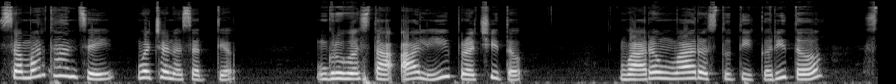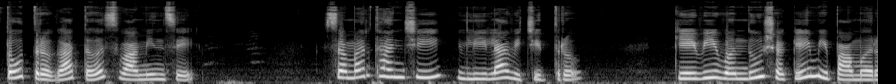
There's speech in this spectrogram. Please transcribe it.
समर्थांचे वचन सत्य. गृहस्था आली प्रचित. वारंवार स्तुती करीत स्तोत्र गात स्वामींचे. समर्थांची लीला विचित्र. केवी वंदू शके मी पामर.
